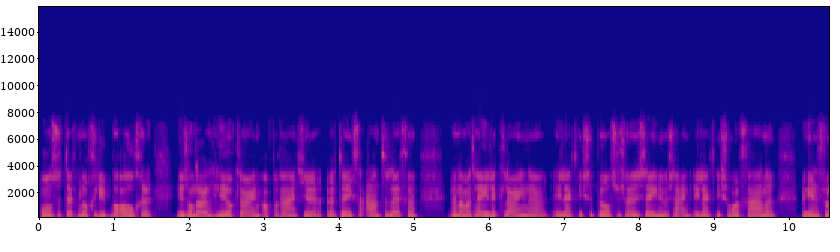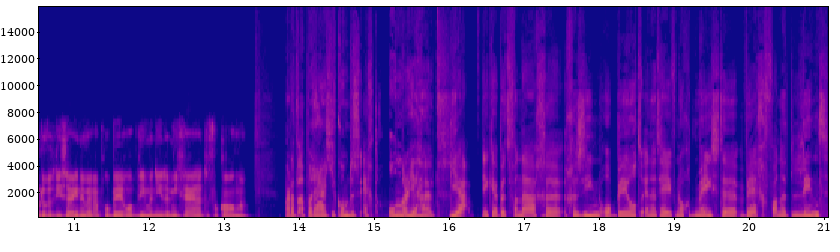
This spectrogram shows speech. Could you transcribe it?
onze technologie beogen, is om daar een heel klein apparaatje uh, tegen aan te leggen. En dan met hele kleine elektrische pulsjes. De zenuwen zijn elektrische organen. Beïnvloeden we die zenuwen en proberen we op die manier de migraine te voorkomen. Maar dat apparaatje komt dus echt onder je huid. Ja, ik heb het vandaag uh, gezien op beeld. En het heeft nog het meeste weg van het lint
